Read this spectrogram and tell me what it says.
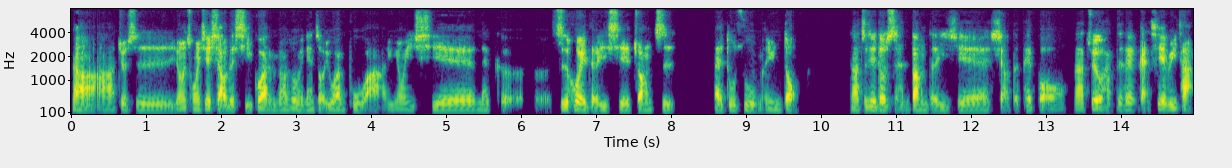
那就是因为从一些小的习惯，比方说每天走一万步啊，运用一些那个呃智慧的一些装置来督促我们运动。那这些都是很棒的一些小的 paper。那最后还是会感谢 Rita，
